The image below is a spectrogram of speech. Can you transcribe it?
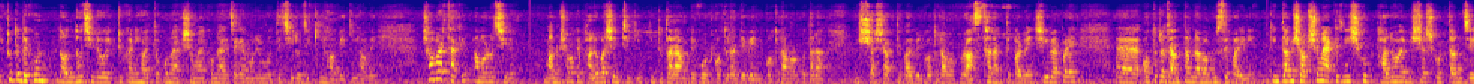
একটু তো দেখুন, দ্বন্দ্ব ছিল, একটুখানি হয়তো কোনো এক সময় কোনো এক জায়গায় মনের মধ্যে ছিল যে কি হবে কি হবে। সবার থাকে, আমারও ছিল। মানুষ আমাকে ভালোবাসেন ঠিকই, কিন্তু তারা আমাকে ভোট কতটা দেবেন, কতটা আমার উপর তারা বিশ্বাস রাখতে পারবেন, কতটা আমার উপর আস্থা রাখতে পারবেন সেই ব্যাপারে অতটা জানতাম না বা বুঝতে পারিনি। কিন্তু আমি সবসময় একটা জিনিস খুব ভালোভাবে বিশ্বাস করতাম যে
